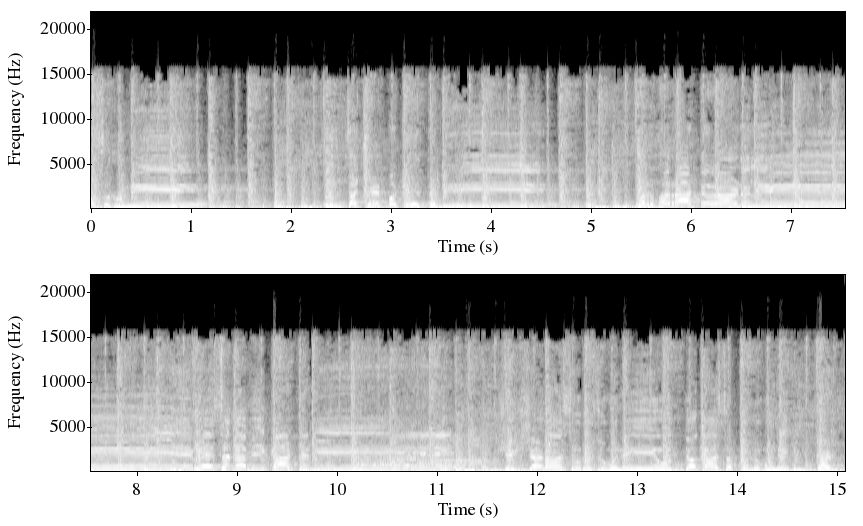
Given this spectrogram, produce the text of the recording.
पसरुनी. उंच झेप घेतली भरभराट आणली. व्यसनवी गाठली. शिक्षणा सुरुजवुनी उद्योगास फुलवुनी कष्टा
